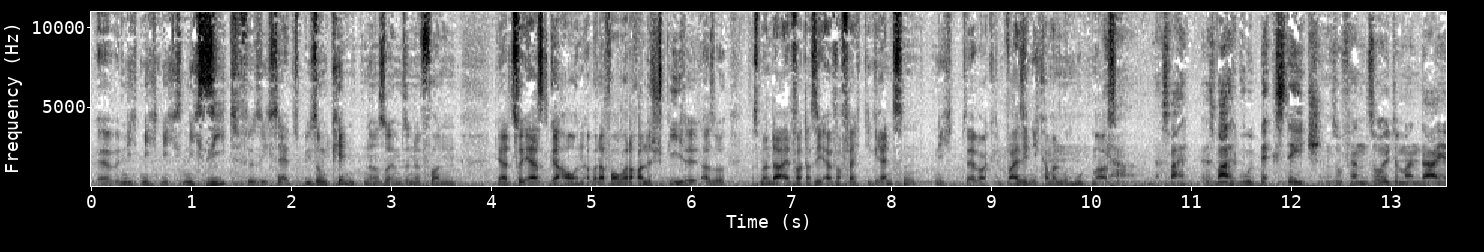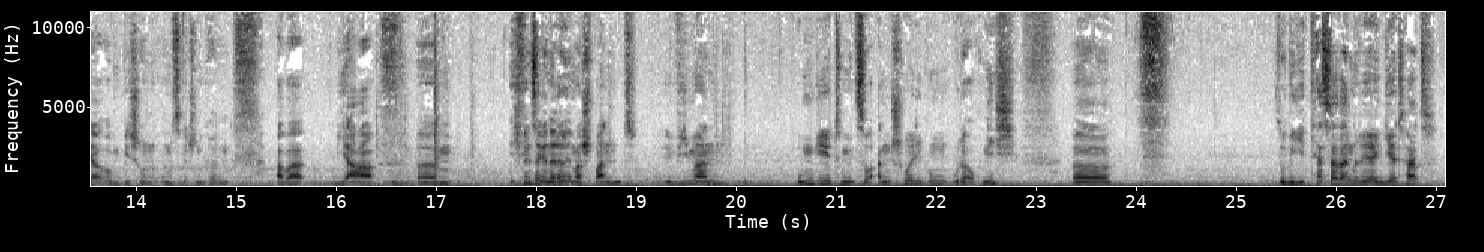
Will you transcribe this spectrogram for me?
äh, nicht, nicht, nicht, nicht sieht für sich selbst, wie so ein Kind, ne? so im Sinne von, der hat zuerst gehauen, aber davor war doch alles Spiel. Also, dass man da einfach, dass sie einfach vielleicht die Grenzen nicht selber kennt. Weiß ich nicht, kann man nur mutmaßen. Ja, das war halt, es war halt wohl Backstage. Insofern sollte man da ja irgendwie schon umswitchen können. Aber ja, ähm, ich finde es ja generell immer spannend, wie man umgeht mit so Anschuldigungen oder auch nicht. Äh, so wie die Tessa dann reagiert hat,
